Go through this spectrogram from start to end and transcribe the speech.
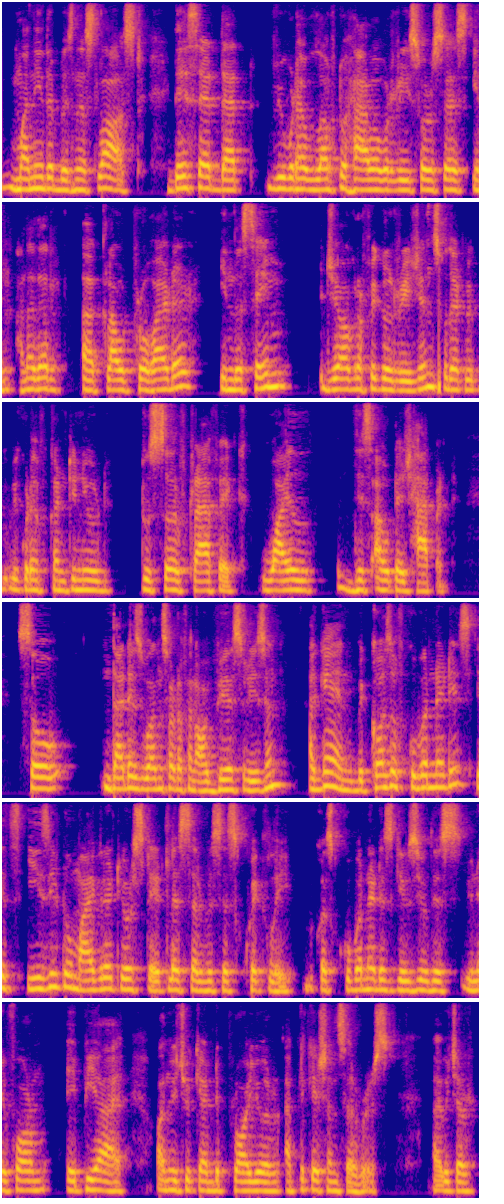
money the business lost, they said that we would have loved to have our resources in another uh, cloud provider in the same geographical region so that we, we could have continued to serve traffic while this outage happened. So that is one sort of an obvious reason. Again, because of Kubernetes, it's easy to migrate your stateless services quickly because Kubernetes gives you this uniform API on which you can deploy your application servers, uh, which are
